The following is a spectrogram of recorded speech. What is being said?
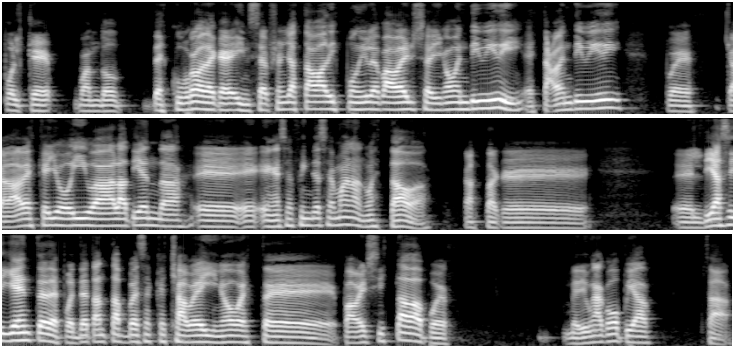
Porque cuando descubro de que Inception ya estaba disponible para verse y no en DVD, estaba en DVD pues cada vez que yo iba a la tienda eh, en ese fin de semana no estaba. Hasta que el día siguiente, después de tantas veces que chavé y no, este, para ver si estaba, pues me dio una copia. O sea,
